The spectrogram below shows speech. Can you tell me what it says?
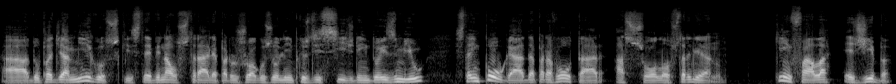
A dupla de amigos, que esteve na Austrália para os Jogos Olímpicos de Sydney em 2000, está empolgada para voltar a solo australiano. Quem fala é Giba.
